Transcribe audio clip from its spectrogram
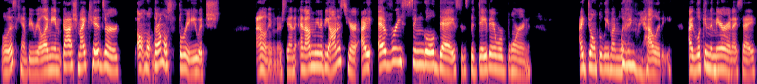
well, this can't be real. I mean, gosh, my kids are almost, they're almost three, which I don't even understand. And I'm going to be honest here. I, every single day since the day they were born, I don't believe I'm living reality. I look in the mirror and I say,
